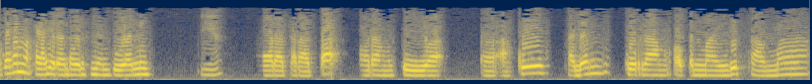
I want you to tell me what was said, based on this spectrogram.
aku kan kelahiran tahun 90-an nih, Iya. rata-rata orang tua eh, aku kadang kurang open minded sama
